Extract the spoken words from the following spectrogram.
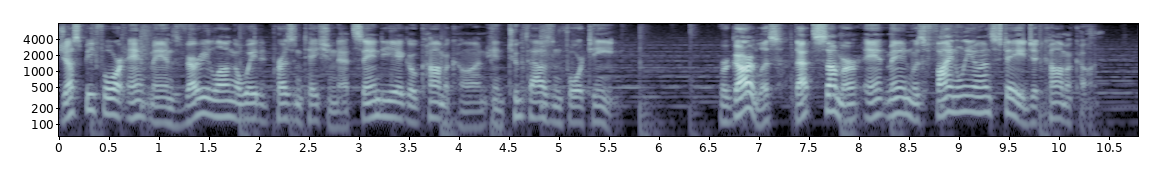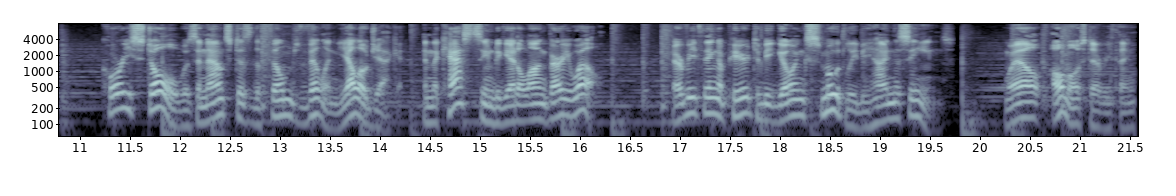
just before Ant-Man's very long-awaited presentation at San Diego Comic-Con in 2014. Regardless, that summer, Ant-Man was finally on stage at Comic-Con. Corey Stoll was announced as the film's villain, Yellowjacket, and the cast seemed to get along very well. Everything appeared to be going smoothly behind the scenes. Well, almost everything.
